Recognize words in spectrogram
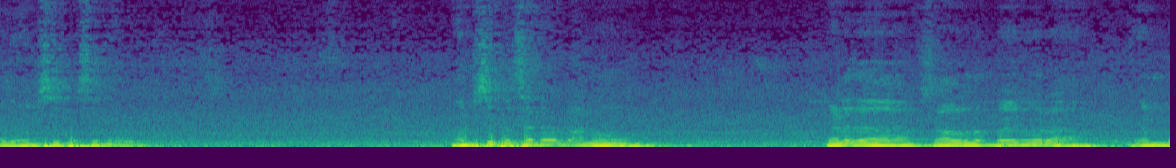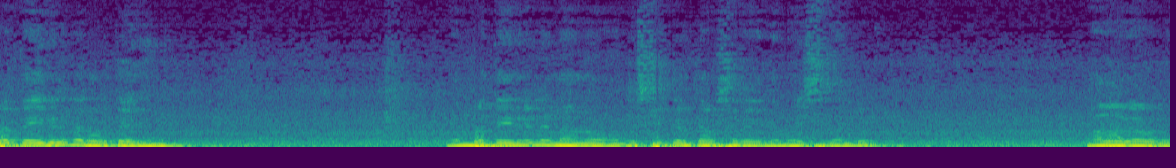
ಅದು ಹಂಸಿ ಪ್ರಸನ್ನ ಅವರು. ಹಂಸಿ ಪ್ರಸನ್ನ ನಾನು ಕಳೆದ ಸಾವಿರದ ಒಂಬೈನೂರ ಎಂಬತ್ತೈದರಿಂದ ನೋಡ್ತಾ ಇದ್ದೀನಿ. ಎಂಬತ್ತೈದರಲ್ಲಿ ನಾನು ಡಿಸ್ಟ್ರಿಕ್ಟ್ ಹೆಲ್ತ್ ಆಫೀಸರ್ ಆಗಿದೆ ಮೈಸೂರಿನಲ್ಲಿ. ಆವಾಗ ಅವರು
